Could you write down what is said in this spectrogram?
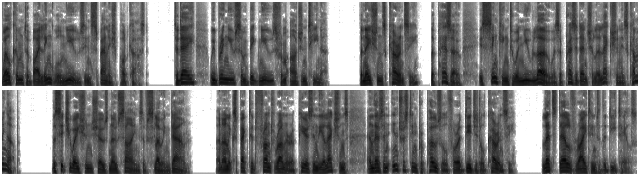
Welcome to Bilingual News in Spanish podcast. Today, we bring you some big news from Argentina. The nation's currency, the peso, is sinking to a new low as a presidential election is coming up. The situation shows no signs of slowing down. An unexpected front runner appears in the elections, and there's an interesting proposal for a digital currency. Let's delve right into the details.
